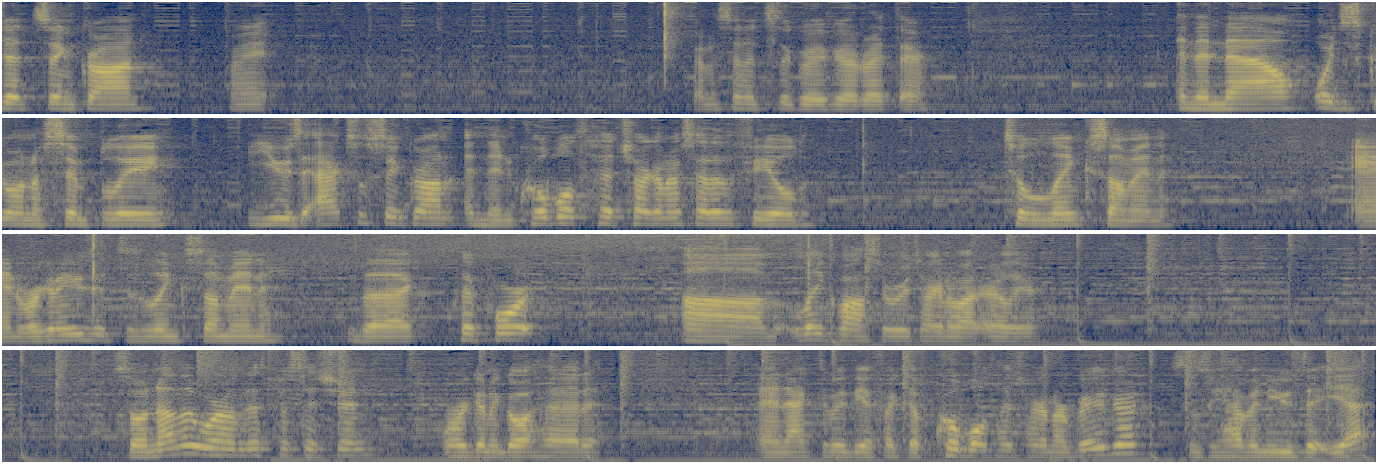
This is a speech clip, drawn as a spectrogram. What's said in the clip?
Jet Synchron, right? Gonna send it to the graveyard right there. And then now, we're just to simply use Axel Synchron and then Cobalt Hedgehog on our side of the field to link summon and we're gonna use it to link summon the Qliphort um, link monster we were talking about earlier. So now that we're in this position, we're gonna go ahead and activate the effect of Cobalt Hedgehog in our graveyard since we haven't used it yet.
